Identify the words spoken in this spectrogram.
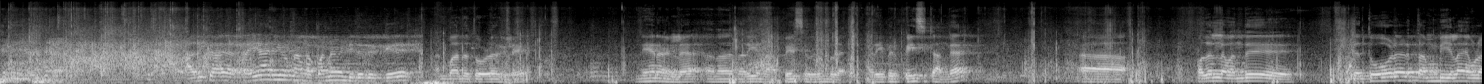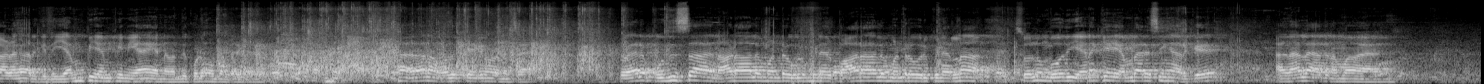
அதுக்காக தயாரியும் நாங்கள் பண்ண வேண்டியது இருக்குது அன்பார்ந்த தோழர்களே நேரம் இல்லை. அதனால் நிறைய நான் பேச விரும்பலை. நிறைய பேர் பேசிட்டாங்க. முதல்ல வந்து இந்த தோழர் தம்பியெல்லாம் எவ்வளோ அழகாக இருக்குது இந்த எம்பி எம்பின்னு ஏன் என்னை வந்து குடும்பம் பண்ணுறீங்க அதான் நான் முதல் கேட்கணும்னு நினச்சேன். வேறு வேற புதுசாக நாடாளுமன்ற உறுப்பினர் பாராளுமன்ற உறுப்பினர்லாம் சொல்லும்போது எனக்கே எம்பாரசிங்காக இருக்குது அதனால் அதை நம்ம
